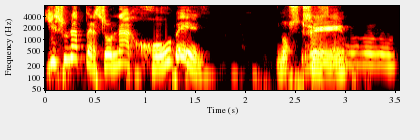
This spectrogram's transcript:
Y es una persona joven. No sé, no Sí. no, no, no.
